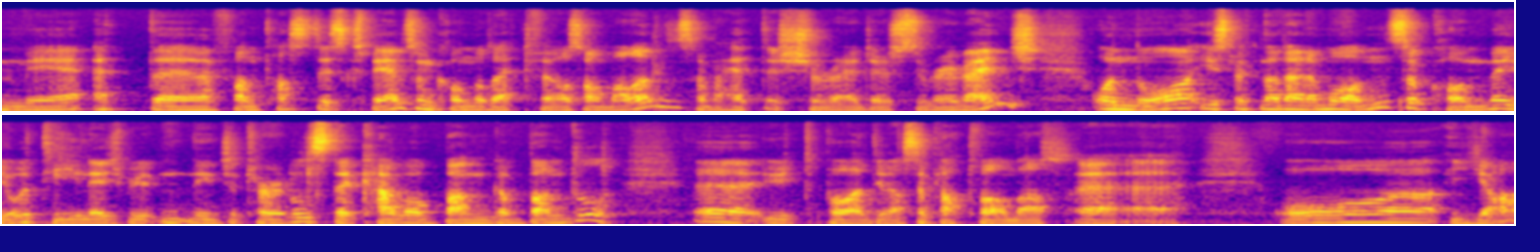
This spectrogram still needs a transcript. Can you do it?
med et uh, fantastisk spill som kommer rett før sommeren, som heter Shredders Revenge. Og nå, i slutten av denne måneden, så kommer jo Teenage Mutant Ninja Turtles The Cowabunga Bundle uh, ut på diverse plattformer. Uh, og ja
